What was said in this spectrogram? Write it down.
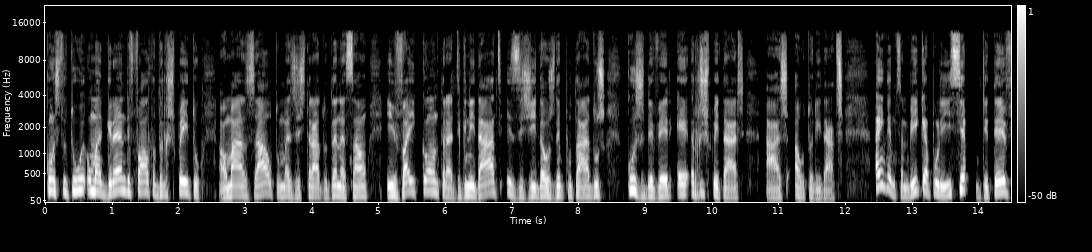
constitui uma grande falta de respeito ao mais alto magistrado da nação e vai contra a dignidade exigida aos deputados, cujo dever é respeitar as autoridades. Ainda em Moçambique, a polícia deteve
